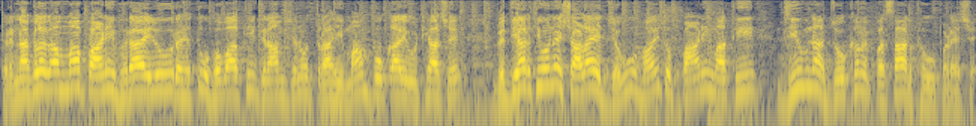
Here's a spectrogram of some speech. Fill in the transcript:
ત્યારે ગામમાં પાણી ભરાયેલું રહેતું હોવાથી ગ્રામજનો ત્રાહિમામ પોકારી ઉઠ્યા છે. વિદ્યાર્થીઓને શાળાએ જવું હોય તો પાણીમાંથી જીવના જોખમે પસાર થવું પડે છે.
